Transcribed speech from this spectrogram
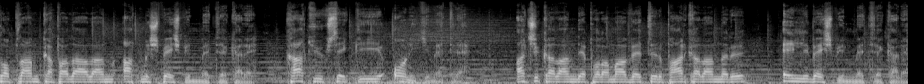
Toplam kapalı alan 65.000 metrekare. Kat yüksekliği 12 metre. Açık alan depolama ve tır park alanları 55.000 metrekare.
